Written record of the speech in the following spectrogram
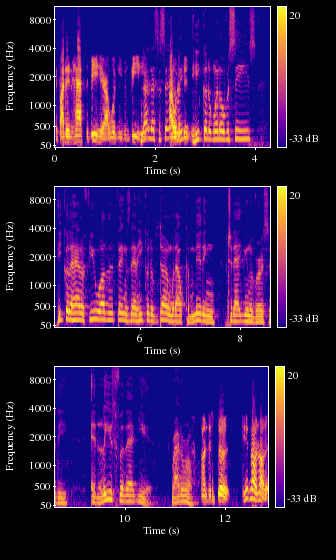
If I didn't have to be here, I wouldn't even be here. Not necessarily. been. He could have went overseas. He could have had a few other things that he could have done without committing to that university, at least for that year. Right or wrong? Understood. You, no, no,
